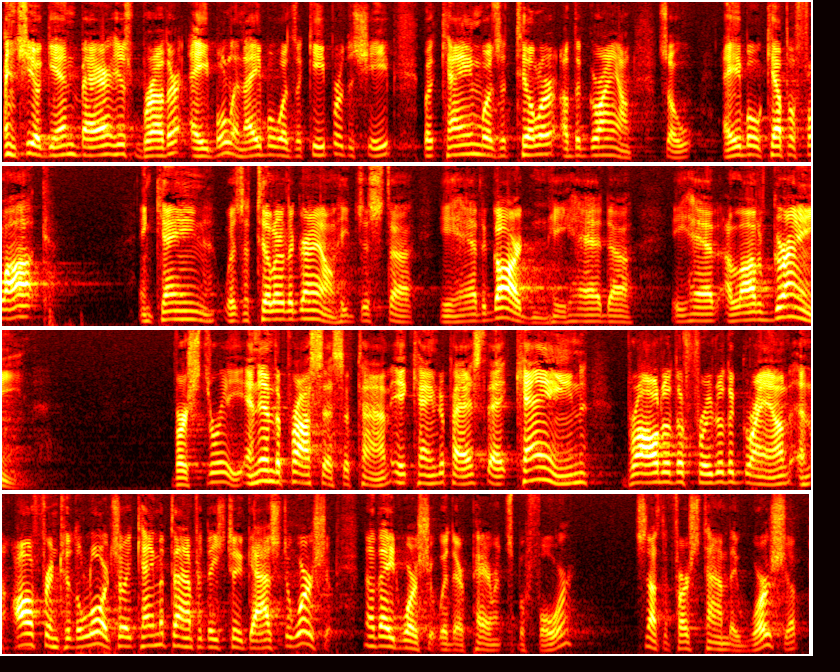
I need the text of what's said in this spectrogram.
And she again bare his brother Abel, and Abel was a keeper of the sheep, but Cain was a tiller of the ground. So Abel kept a flock, and Cain was a tiller of the ground. He just uh, he had a garden. He had uh, he had a lot of grain. Verse three, and in the process of time, it came to pass that Cain brought of the fruit of the ground an offering to the Lord. So it came a time for these two guys to worship. Now, they'd worshiped with their parents before. It's not the first time they worshiped.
